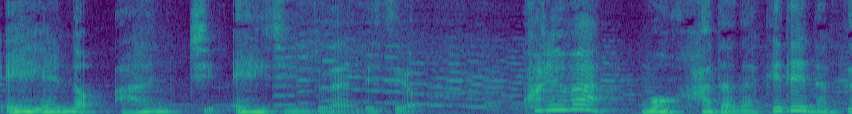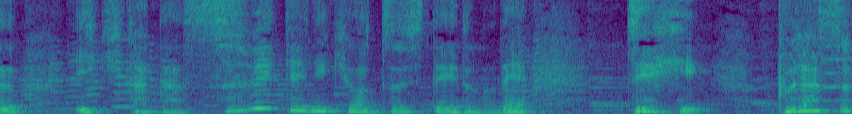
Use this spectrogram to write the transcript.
永遠のアンチエイジングなんですよ。これはもう肌だけでなく生き方全てに共通しているのでぜひプラス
